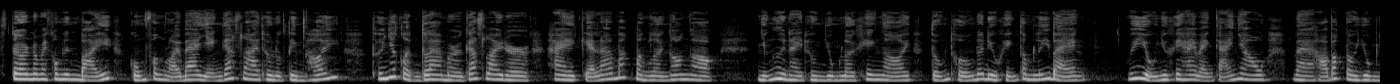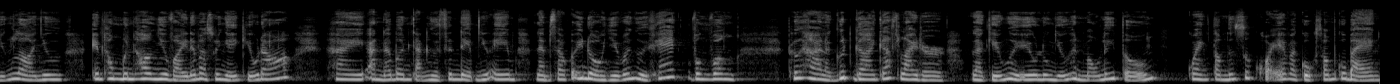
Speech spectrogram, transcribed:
Stern năm 2007 cũng phân loại ba dạng gaslight thường được tìm thấy. Thứ nhất là glamour gaslighter hay kẻ lá mắt bằng lời ngon ngọt. Những người này thường dùng lời khen ngợi, tưởng thưởng để điều khiển tâm lý bạn. Ví dụ như khi hai bạn cãi nhau và họ bắt đầu dùng những lời như em thông minh hơn như vậy để mà suy nghĩ kiểu đó, hay anh đã bên cạnh người xinh đẹp như em, làm sao có ý đồ gì với người khác vân vân. Thứ hai là good guy gaslighter là kiểu người yêu luôn giữ hình mẫu lý tưởng, quan tâm đến sức khỏe và cuộc sống của bạn,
